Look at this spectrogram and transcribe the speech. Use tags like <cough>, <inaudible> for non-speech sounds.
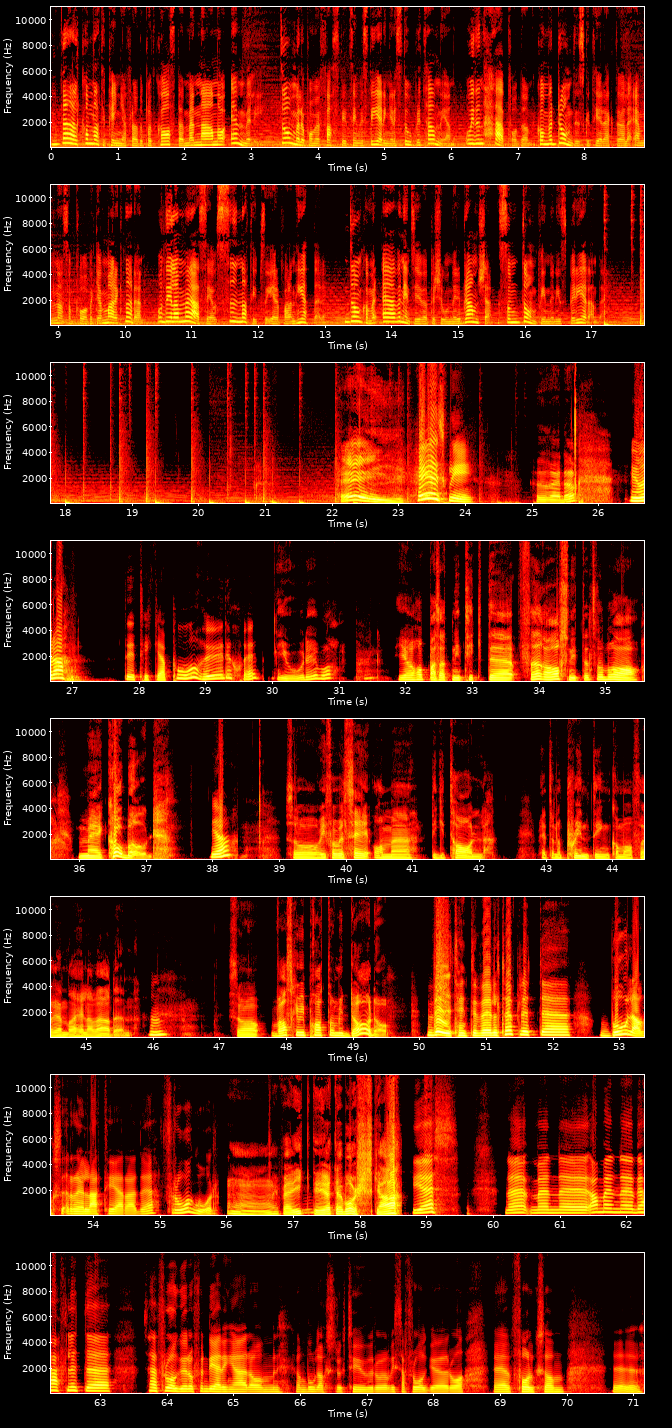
Välkomna till Pengaflödet-podcasten med Nana och Emily. De håller på med fastighetsinvesteringar i Storbritannien och i den här podden kommer de diskutera aktuella ämnen som påverkar marknaden och dela med sig av sina tips och erfarenheter. De kommer även intervjua personer i branschen som de finner inspirerande. Hej! Hej älskling! Hur är det? Jodå, det tickar på. Hur är det själv? Jo, det är bra. Jag hoppas att ni tyckte förra avsnittet var bra med Cobod. Ja, Så vi får väl se om eh, digital vet du, printing kommer att förändra hela världen. mm. Så vad ska vi prata om idag då? vi tänkte väl ta upp lite bolagsrelaterade frågor. Mm, riktigt göteborgska. Yes! Nej, men, eh, ja, men eh, vi har haft lite så här frågor och funderingar om liksom, bolagsstruktur och vissa frågor och eh, folk som eh,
